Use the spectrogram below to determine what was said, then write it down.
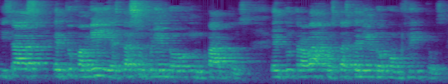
Quizás en tu familia estás sufriendo impactos, en tu trabajo estás teniendo conflictos,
